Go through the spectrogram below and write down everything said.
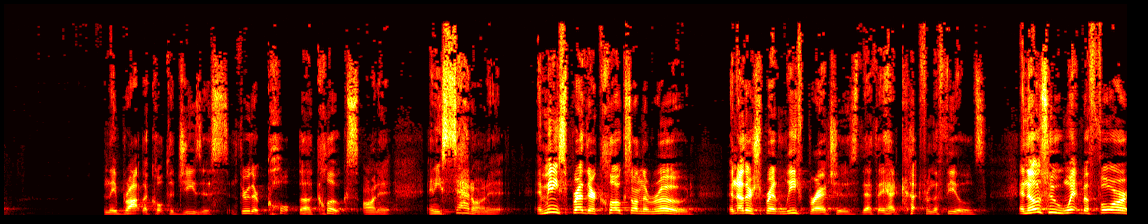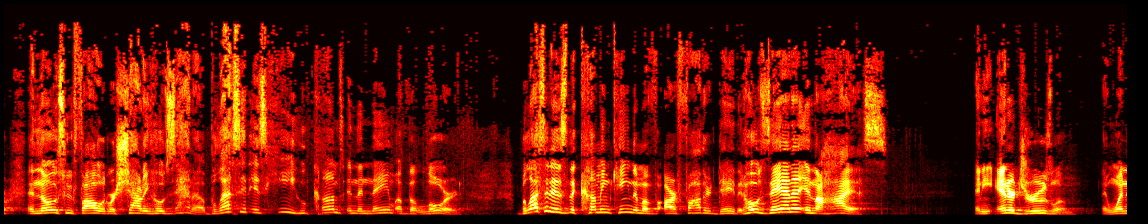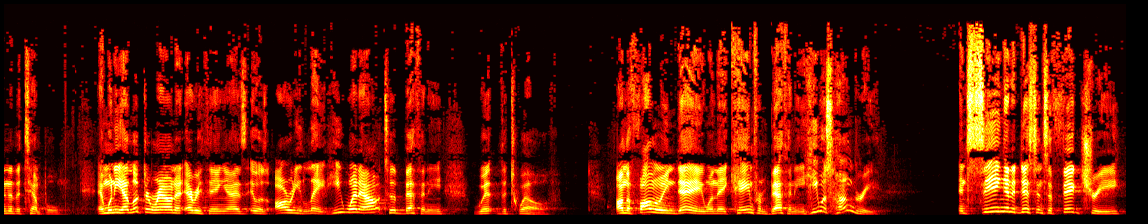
And they brought the colt to Jesus and threw their cult, uh, cloaks on it, and he sat on it. And many spread their cloaks on the road, and others spread leaf branches that they had cut from the fields. And those who went before and those who followed were shouting, Hosanna! Blessed is he who comes in the name of the Lord. Blessed is the coming kingdom of our father David. Hosanna in the highest. And he entered Jerusalem and went into the temple. And when he had looked around at everything, as it was already late, he went out to Bethany with the twelve. On the following day, when they came from Bethany, he was hungry. And seeing in a distance a fig tree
